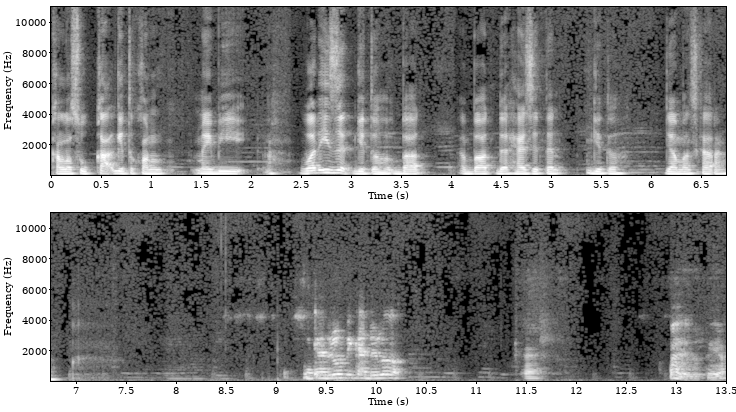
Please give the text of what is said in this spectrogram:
kalau suka gitu kon maybe what is it gitu about about the hesitant gitu zaman sekarang? Mika dulu Mika dulu. Kayak apa ya itu ya?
